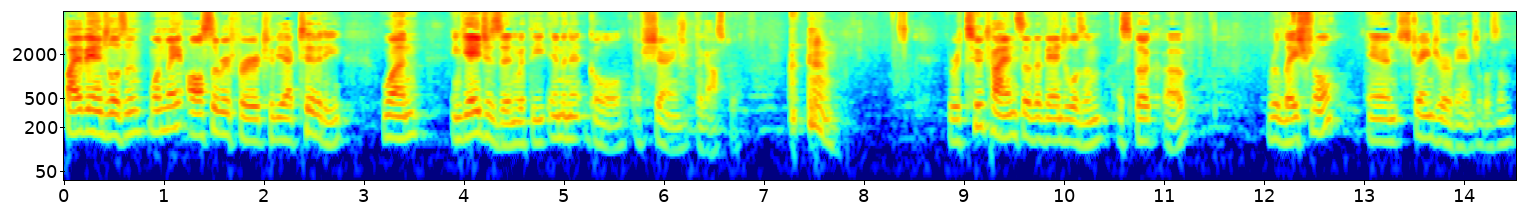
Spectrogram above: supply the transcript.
by evangelism, one may also refer to the activity one engages in with the imminent goal of sharing the gospel. there were two kinds of evangelism I spoke of relational and stranger evangelism.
